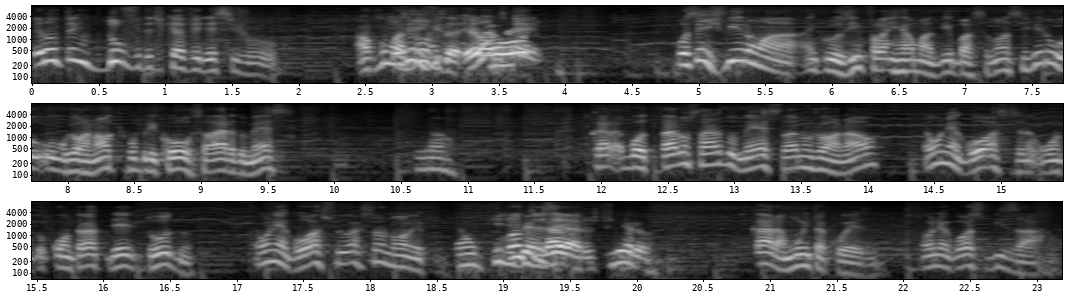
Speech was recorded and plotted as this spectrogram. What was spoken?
eu não tenho dúvida de que haveria esse jogo. Alguma Vocês dúvida? viram- Eu não tenho. Vocês viram, a, inclusive, falar em Real Madrid e Barcelona, vocês viram o, o jornal que publicou o salário do Messi? Não. O cara botaram o salário do Messi lá no jornal. É um negócio, o, o contrato dele todo é um negócio astronômico. É um Quantos de zeros? dinheiro? Cara, muita coisa. É um negócio bizarro.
